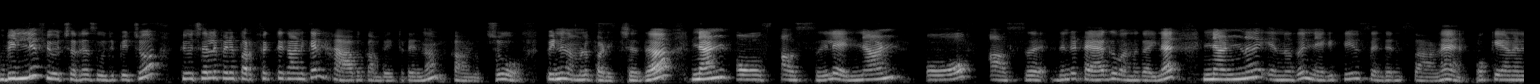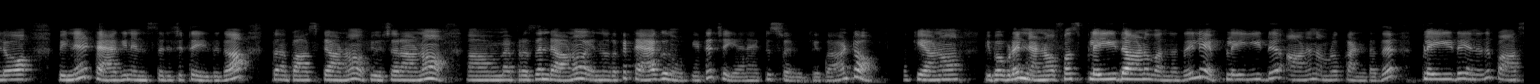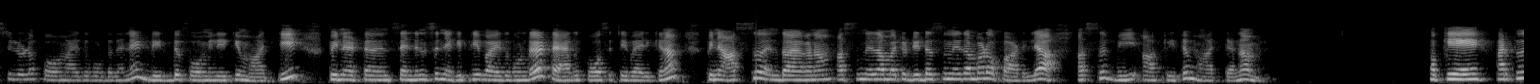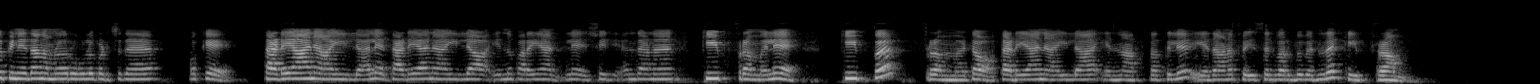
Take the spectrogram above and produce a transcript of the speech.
വില്ല് ഫ്യൂച്ചറിനെ സൂചിപ്പിച്ചു. ഫ്യൂച്ചറിൽ പിന്നെ പെർഫെക്റ്റ് കാണിക്കാൻ ഹാവ് കംപ്ലീറ്റഡ് എന്നും കാണിച്ചു. പിന്നെ നമ്മൾ പഠിച്ചത് നൺ ഓഫ് അസ് അല്ലെ നൺ ഓഫ് അസ് ഇതിന്റെ ടാഗ് വന്നു കഴിഞ്ഞാൽ നണ്ണ് എന്നത് നെഗറ്റീവ് സെന്റൻസ് ആണ്. ഓക്കെ ആണല്ലോ? പിന്നെ ടാഗിനനുസരിച്ചിട്ട് എഴുതുക. പാസ്റ്റ് ആണോ ഫ്യൂച്ചർ ആണോ പ്രസന്റ് ആണോ എന്നതൊക്കെ ടാഗ് നോക്കിയിട്ട് ചെയ്യാനായിട്ട് ശ്രമിക്കുക കേട്ടോ. ഓക്കെ ആണോ? ഇപ്പൊ ഇവിടെ നൺ ഓഫ് അസ് പ്ലേഡ് ആണ് വന്നത് അല്ലെ പ്ലേഡ് ആണ് നമ്മൾ കണ്ടത്. പ്ലേഡ് എന്നത് പാസ്റ്റിലുള്ള ഫോം ആയതുകൊണ്ട് തന്നെ ഡിഡ് ഫോമിലേക്ക് മാറ്റി. പിന്നെ സെന്റൻസ് നെഗറ്റീവ് ആയതുകൊണ്ട് ടാഗ് പോസിറ്റീവ് ആയിരിക്കണം. പിന്നെ അസ് എന്താകണം? അസ് എഴുതാൻ പറ്റും ഡിഡ് അസ് എഴുതാൻ പാടോ പാടില്ല അസ് ബി ആക്കിയിട്ട് മാറ്റണം. ഓക്കെ അടുത്തത് പിന്നെ ഏതാ നമ്മൾ റൂൾ പഠിച്ചത്? ഓക്കെ തടയാനായില്ല അല്ലെ? തടയാനായില്ല എന്ന് പറയാൻ അല്ലെ? ശരി എന്താണ്? കീപ് ഫ്രം അല്ലെ? കീപ്പ് ഫ്രം കേട്ടോ തടയാനായില്ല എന്ന അർത്ഥത്തിൽ ഏതാണ് ഫ്രേസൽ വെർബ് വരുന്നത്? കീപ് ഫ്രം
